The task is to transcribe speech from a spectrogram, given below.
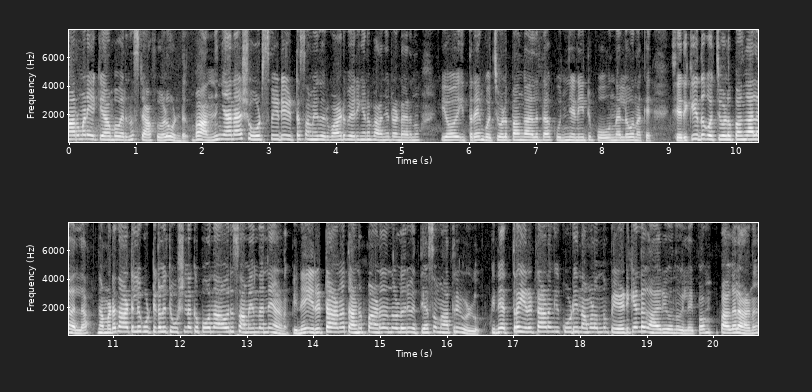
ആറു മണിയൊക്കെ ആകുമ്പോൾ വരുന്ന സ്റ്റാഫുകളും ഉണ്ട്. അപ്പോൾ അന്ന് ഞാൻ ആ ഷോർട്സ് വീഡിയോ ഇട്ട സമയത്ത് ഒരുപാട് പേര് ഇങ്ങനെ പറഞ്ഞിട്ടുണ്ടായിരുന്നു. അയ്യോ ഇത്രയും കൊച്ചു വെളുപ്പാൻ കാലത്ത് ആ കുഞ്ഞെണീറ്റ് പോകുന്നല്ലോ എന്നൊക്കെ. ശരിക്കും ഇത് കൊച്ചു വെളുപ്പാൻ കാലമല്ല. നമ്മുടെ നാട്ടിലെ കുട്ടികൾ ട്യൂഷനൊക്കെ പോകുന്ന ആ ഒരു സമയം തന്നെയാണ്. പിന്നെ ഇരുട്ടാണ് തണുപ്പാണ് എന്നുള്ളൊരു വ്യത്യാസം മാത്രമേ ഉള്ളൂ. പിന്നെ എത്ര ഇരുട്ടാണെങ്കിൽ കൂടി നമ്മളൊന്നും പേടിക്കേണ്ട കാര്യമൊന്നുമില്ല. ഇപ്പം പകലാണ്.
